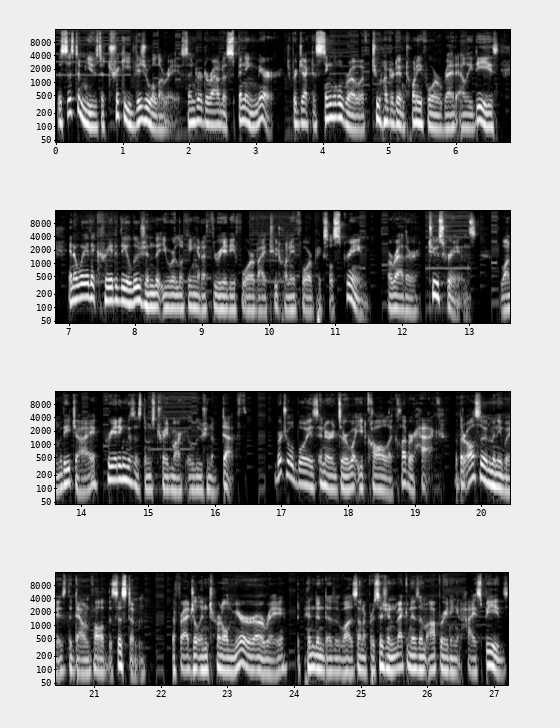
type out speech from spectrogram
The system used a tricky visual array centered around a spinning mirror to project a single row of 224 red LEDs in a way that created the illusion that you were looking at a 384 by 224 pixel screen, or rather, two screens, one with each eye, creating the system's trademark illusion of depth. Virtual Boy's innards are what you'd call a clever hack, but they're also in many ways the downfall of the system. The fragile internal mirror array, dependent as it was on a precision mechanism operating at high speeds,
